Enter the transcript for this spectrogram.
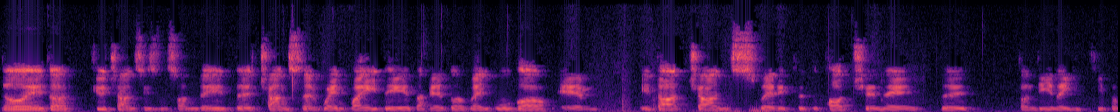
No, he few chances on Sunday. The chance that went wide, the, the header went over. Um, had that chance where he took the touch and uh, the Dundee United keeper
